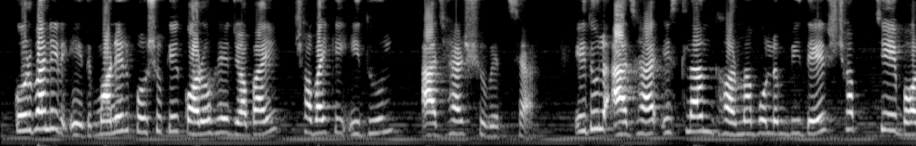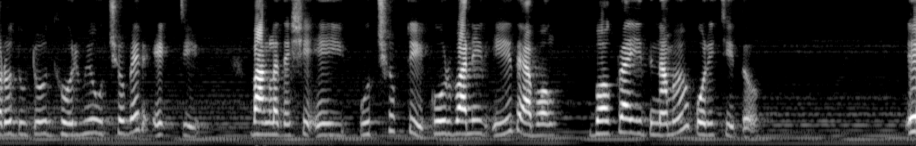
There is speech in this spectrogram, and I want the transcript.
কোরবানির ঈদ, মনের পশুকে করহে জবাই, সবাইকে ঈদুল আজহার শুভেচ্ছা। ঈদুল আজহা ইসলাম ধর্মাবলম্বীদের সবচেয়ে বড় দুটো ধর্মীয় উৎসবের একটি। বাংলাদেশে এই উৎসবটি কোরবানির ঈদ এবং বকরা ঈদ নামেও পরিচিত। এ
